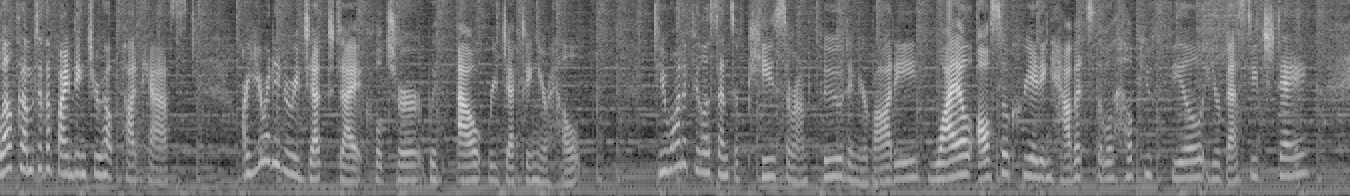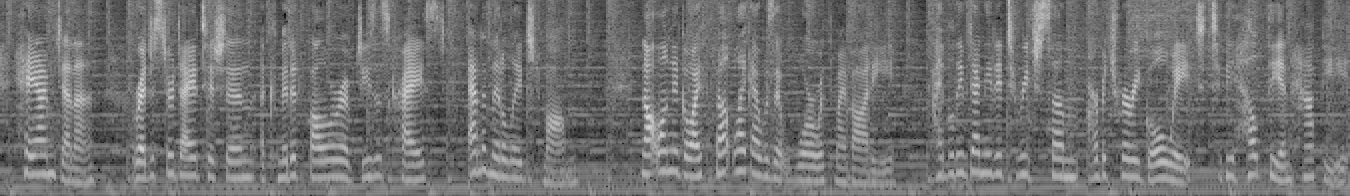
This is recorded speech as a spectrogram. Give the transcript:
Welcome to the Finding True Health podcast. Are you ready to reject diet culture without rejecting your health? Do you want to feel a sense of peace around food and your body while also creating habits that will help you feel your best each day? Hey, I'm Jenna, a registered dietitian, a committed follower of Jesus Christ, and a middle aged mom. Not long ago, I felt like I was at war with my body. I believed I needed to reach some arbitrary goal weight to be healthy and happy.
